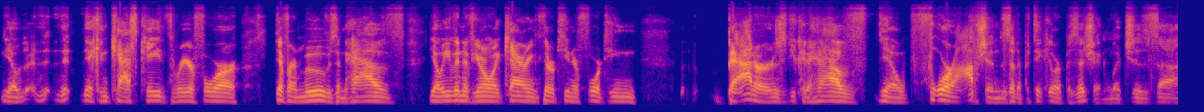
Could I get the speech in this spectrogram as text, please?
you know th- they can cascade three or four different moves and have you know even if you're only carrying 13 or 14 batters, you can have you know four options at a particular position, which is uh,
